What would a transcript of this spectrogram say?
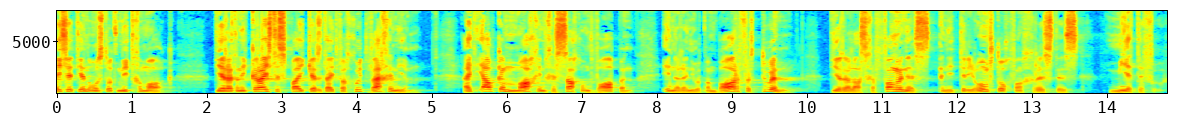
eise teen ons tot niet gemaak. Deurdat aan die kruis te spyker het hy vir goed weggeneem. Hy het elke mag en gesag ontwapen en hulle in openbaar vertoon deur hulle as gevangenes in die triomftog van Christus mee te voer.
